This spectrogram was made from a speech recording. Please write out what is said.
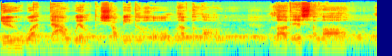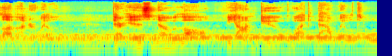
Do what thou wilt shall be the whole of the law. Love is the law, love under will. There is no law beyond do what thou wilt.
